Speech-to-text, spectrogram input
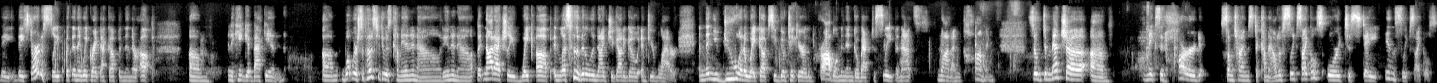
they they start asleep but then they wake right back up and then they're up um, and they can't get back in um, what we're supposed to do is come in and out, in and out, but not actually wake up unless in the middle of the night you got to go empty your bladder. And then you do want to wake up so you can go take care of the problem and then go back to sleep. And that's not uncommon. So dementia um, makes it hard sometimes to come out of sleep cycles or to stay in sleep cycles.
